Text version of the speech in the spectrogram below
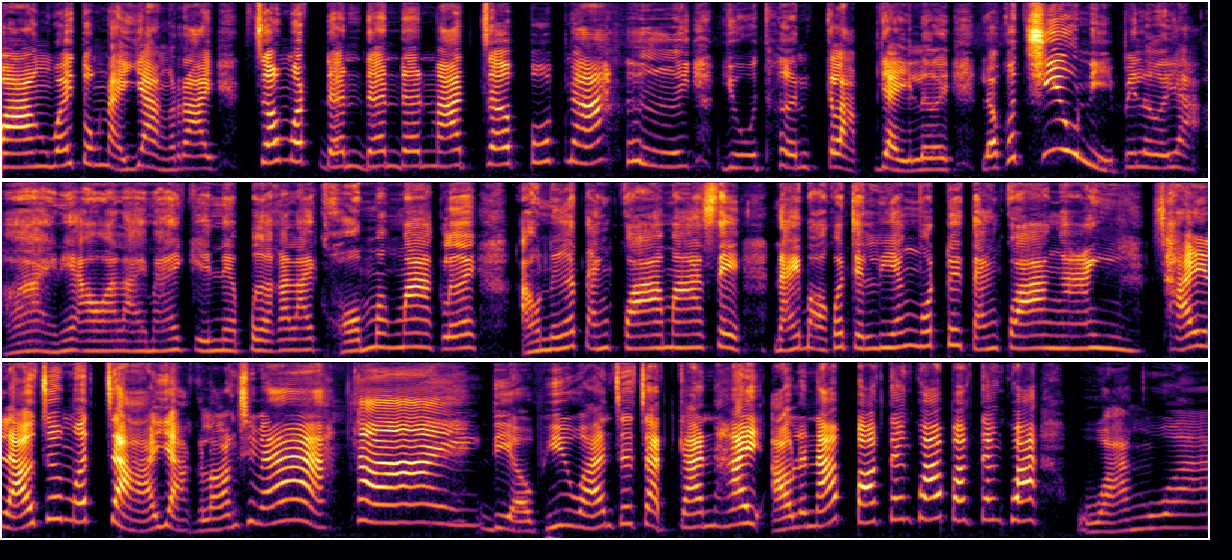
วางไว้ตรงไหนอย่างไร เจ้ามดเดินเดินเดินมาเจอปุ๊บนะเฮ้ยอยู่เทิร์นกลับใหญ่เลย แล้วก็ชิ่วหนีไปเลยอะเฮ้ยนี่เอาอะไรมาให้กินเนี่ยเปลือกอะไรขมมากๆเลย เอาเนื้อแตงกวามาสิไหนบอกว่าจะเลี้ยงมดด้วยแตงกวาไง ใช่แล้วเจ้ามดจ๋าอยากลองใช่ไหมใช่เดี๋ยวพี่วานจะจัดการให้เอาแล้วนะปอกแตงกวาปอกแตงกวาวางไว้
